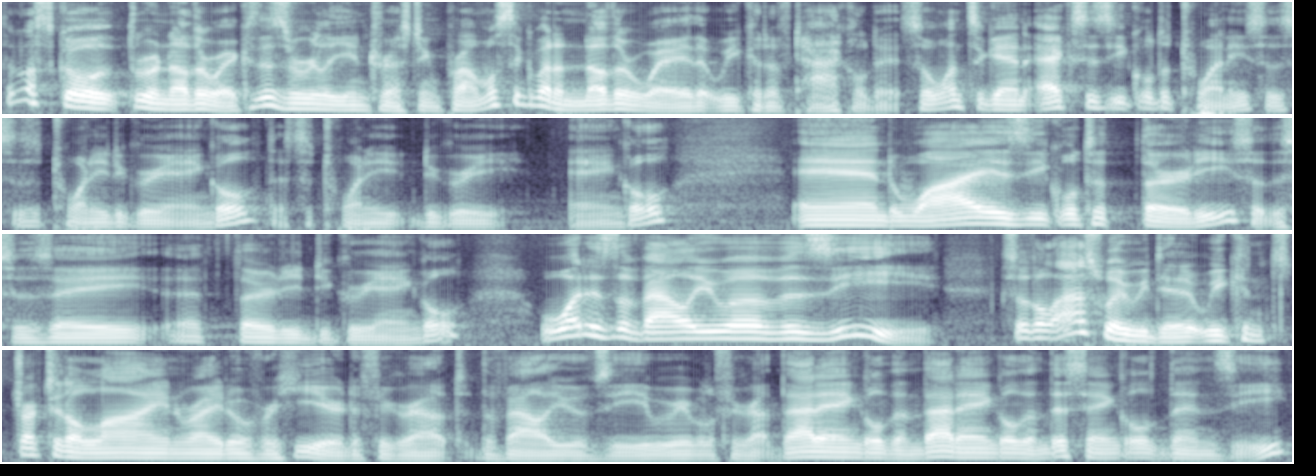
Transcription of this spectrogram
So let's go through another way, because this is a really interesting problem. Let's think about another way that we could have tackled it. So once again, x is equal to 20, so this is a 20 degree angle. That's a 20 degree angle. And y is equal to 30, so this is a, a 30 degree angle. What is the value of z? So the last way we did it, we constructed a line right over here to figure out the value of z. We were able to figure out that angle, then that angle, then this angle, then z.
